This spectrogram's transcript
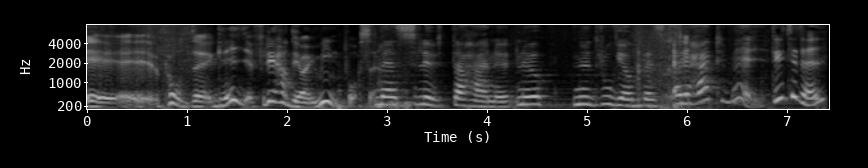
eh, poddgrejer, för det hade jag i min påse. Men sluta här nu. Nu, upp, nu drog jag upp en... Är det här till mig? det är till dig.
